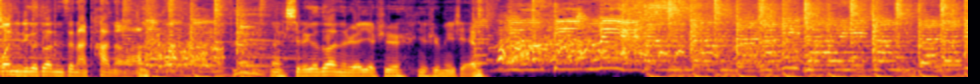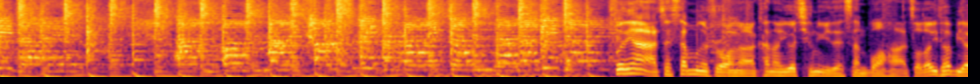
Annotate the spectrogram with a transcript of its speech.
我忘记这个段子在哪看的了啊！嗯，写这个段子的人也是也是没谁了。昨天啊，在散步的时候呢，看到一个情侣在散步哈，走到一条比较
